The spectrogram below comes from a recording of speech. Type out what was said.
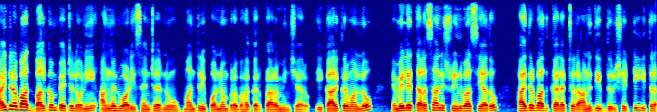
హైదరాబాద్ బల్కంపేటలోని అంగన్వాడీ సెంటర్ను మంత్రి పొన్నం ప్రభాకర్ ప్రారంభించారు. ఈ కార్యక్రమంలో ఎమ్మెల్యే తలసాని శ్రీనివాస్ యాదవ్ హైదరాబాద్ కలెక్టర్ అనుదీప్ దురిశెట్టి ఇతర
